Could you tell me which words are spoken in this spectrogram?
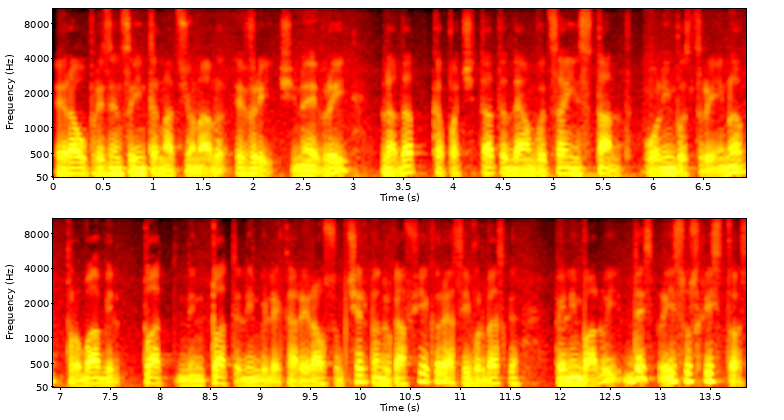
era o prezență internațională, evrei și neevrei, le-a dat capacitatea de a învăța instant o limbă străină, probabil toate, din toate limbile care erau sub cer, pentru ca fiecăruia să-i vorbească pe limba lui despre Isus Hristos.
